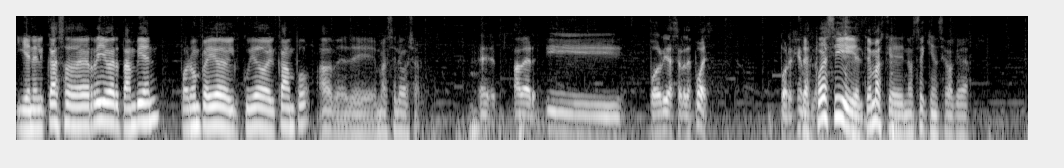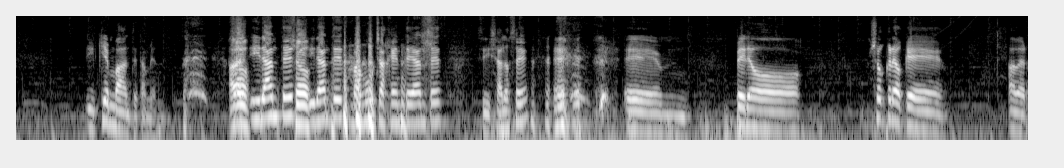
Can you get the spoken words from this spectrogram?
y en el caso de River también por un pedido del cuidado del campo de Marcelo Gallardo. Eh, a ver, y podría ser después. Por ejemplo. Después sí, el tema es que no sé quién se va a quedar. ¿Y quién va antes también? a Yo. ver, ir antes, Yo. ir antes, va mucha gente antes. Sí, ya lo sé. Eh, pero yo creo que. A ver,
